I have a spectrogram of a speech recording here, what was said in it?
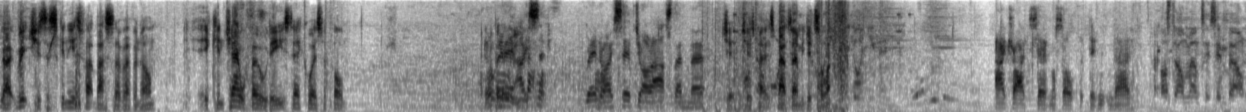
right, Rich is the skinniest fat bastard I've ever known. He- He can chow food, he eats takeaways for fun. I don't bet- really Mate, I eat that much. Raider, Oh. I saved your ass then, mate. Che- Cheers, mate. It's about time we did something. I tried to save myself but didn't and died. Hostile Mantis inbound.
